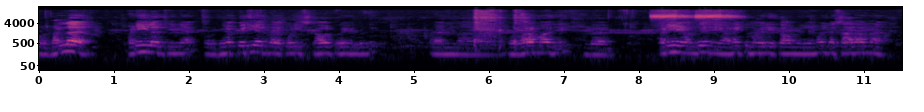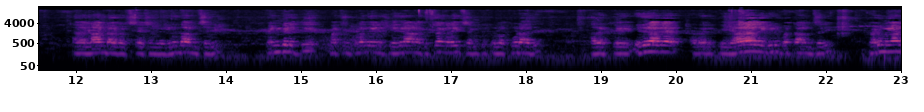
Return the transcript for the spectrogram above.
ஒரு நல்ல பணியில் இருக்கீங்க. ஒரு மிகப்பெரிய இந்த போலீஸ் காவல்துறை என்பது ஒரு வர மாதிரி இந்த பணியை வந்து நீங்கள் அனைத்து மகளிர் காவல் நிலையமோ இல்லை சாதாரண லாண்ட் ஆர்டர் ஸ்டேஷனில் இருந்தாலும் சரி பெண்களுக்கு மற்றும் குழந்தைகளுக்கு எதிரான குற்றங்களை சகித்துக் கொள்ளக்கூடாது. அதற்கு எதிராக அதற்கு யாராக ஈடுபட்டாலும் சரி கடுமையான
